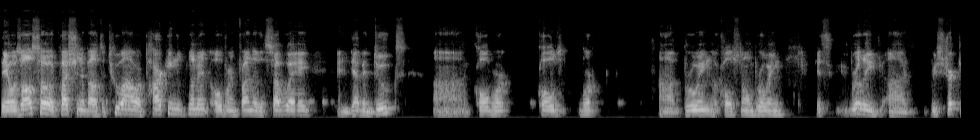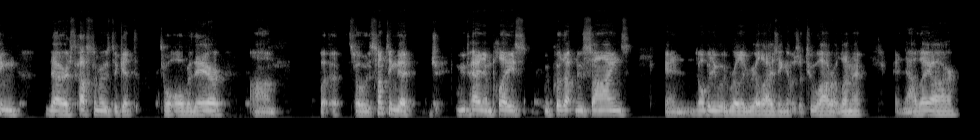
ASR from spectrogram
there was also a question about the two-hour parking limit over in front of the subway and Devin Dukes, uh, Colbrook, Coldbrook uh, Brewing or Cold Stone Brewing. It's really uh, restricting their customers to get to over there. Um, but uh, so it's something that we've had in place. We put up new signs, and nobody was really realizing it was a two-hour limit, and now they are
